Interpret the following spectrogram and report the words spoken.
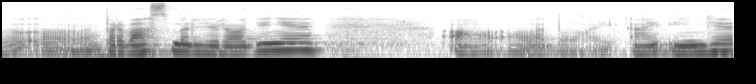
uh, prvá smrť v rodine alebo aj, aj inde.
